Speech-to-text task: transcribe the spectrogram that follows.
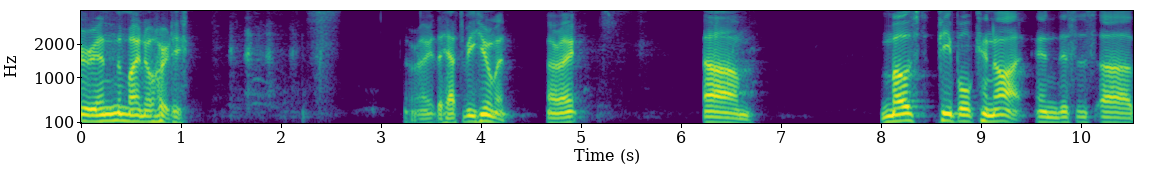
you're in the minority. All right, they have to be human. All right. Um, most people cannot, and this is uh,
